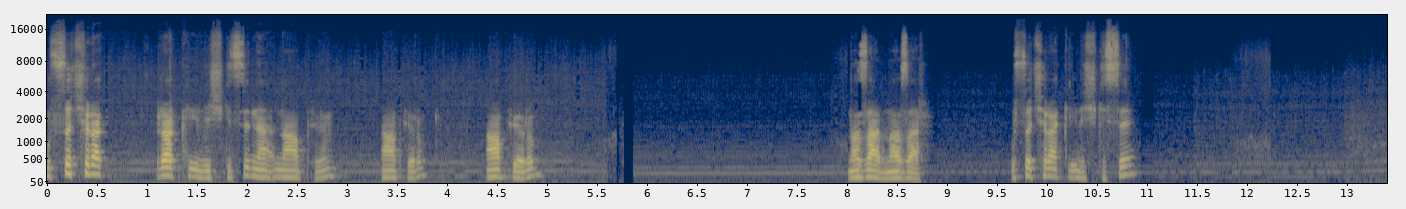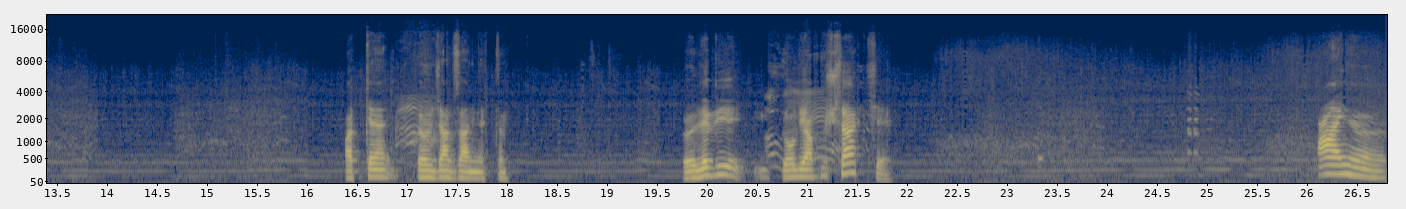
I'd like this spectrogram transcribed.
Usta çırak çırak ilişkisi ne, ne yapıyorum? Ne yapıyorum? Ne yapıyorum? Nazar nazar. Usta çırak ilişkisi Bak gene döneceğim zannettim. Öyle bir yol yapmışlar ki. Aynı.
